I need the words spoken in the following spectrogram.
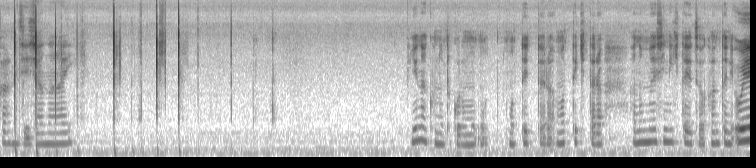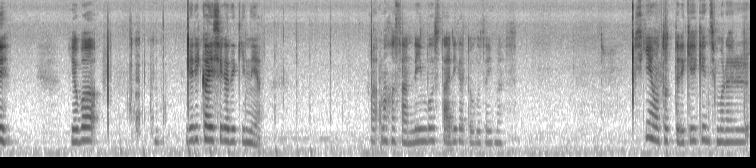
感じじゃない？ユナくんのところも持っていったら持ってきたらあのもやしに来たやつは簡単にうえやばやり返しができんねや。あマホさんレインボースターありがとうございます。試験を取ったり経験値もらえる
